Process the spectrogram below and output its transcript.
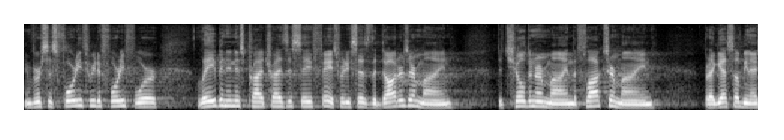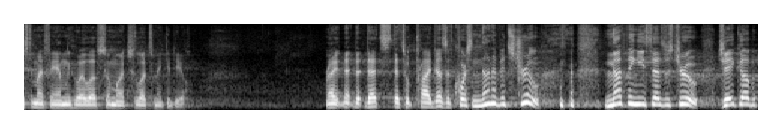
In verses 43 to 44, Laban in his pride tries to save face, where he says, The daughters are mine, the children are mine, the flocks are mine, but I guess I'll be nice to my family who I love so much, so let's make a deal. Right? That, that, that's, that's what pride does. Of course, none of it's true. Nothing he says is true. Jacob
